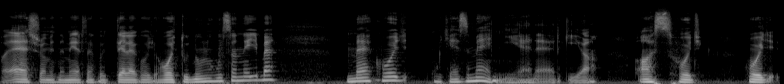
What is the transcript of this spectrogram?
első, amit nem értek, hogy tényleg, hogy hogy tud 0-24-be, meg hogy, hogy ez mennyi energia. Az, hogy, hogy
